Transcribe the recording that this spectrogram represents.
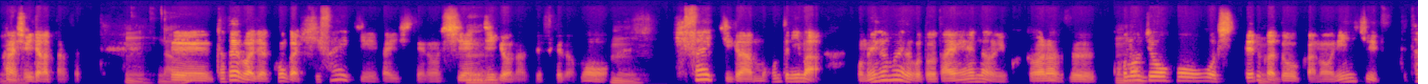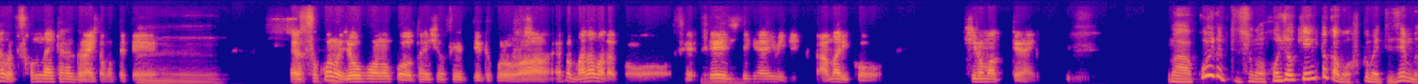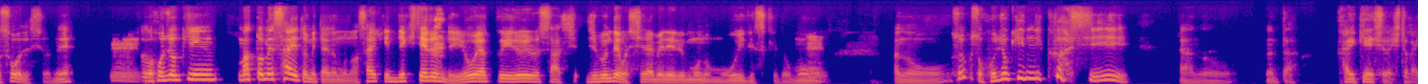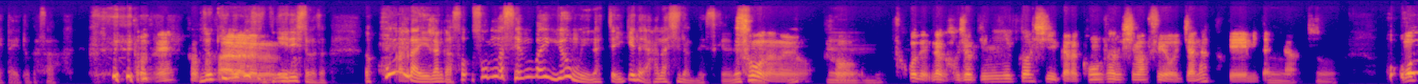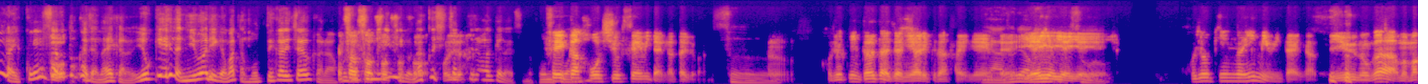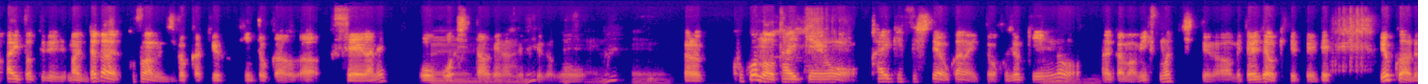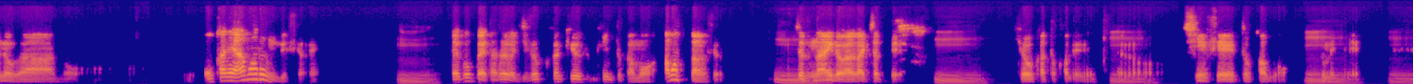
話を言いたかったんですよ。うんえー例えばじゃあ今回被災地に対しての支援事業なんですけども、うん。被災地がもう本当に今、目の前のことが大変なのにかかわらず、この情報を知ってるかどうかの認知率って多分そんなに高くないと思ってて、うん。だからそこの情報のこう対称性っていうところは、やっぱまだまだこう、せ政治的な意味で、あまりこう、広まってない。まあ、こういうのって、その補助金とかも含めて全部そうですよね。うん。補助金まとめサイトみたいなものは最近できてるんで、ようやくいろいろさ、し自分でも調べれるものも多いですけども、うん。あの、それこそ補助金に詳しい、あの、なんだ、会計士の人がいたりとかさ、そうね。補助金に詳しい税理士とかさ、本来なんかそそんな専売業務になっちゃいけない話なんですけどね。そうなのよ。これそう。ねそこでなんか補助金に詳しいからコンサルしますよ、じゃなくて、みたいうんな。そう本来コンサルとかじゃないから、余計な2割がまた持ってかれちゃうから、そうそうそうなくしちゃってるわけなんですよ。成果報酬制みたいになったりとか、ね、そう。ん。補助金取れたらじゃあ2割くださいね。いやいやいやいやいやいや補助金の意味みたいなっていうのが、まあ、まかり取ってて、まあ、だからこそあの持続化給付金とかが不正がね、横行してたわけなんですけども、うんまあね確かにねここの体験を解決しておかないと、補助金のうん。なんかまあミスマッチっていうのはめちゃめちゃ起きてて、で、よくあるのが、あの、お金余るんですよね。うんで今回、例えば持続化給付金とかも余ったんですよ。うんちょっと難易度が上がっちゃって、うん評価とかでね、うんあの申請とかもうん含めて。うん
